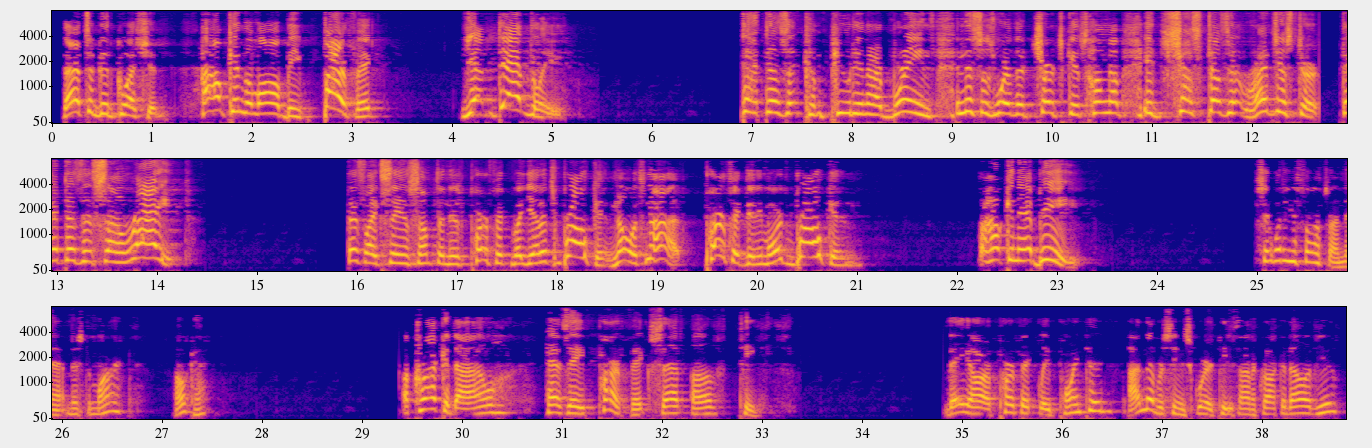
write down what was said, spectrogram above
That's a good question. How can the law be perfect yet deadly? That doesn't compute in our brains. And this is where the church gets hung up. It just doesn't register. That doesn't sound right. That's like saying something is perfect, but yet it's broken. No, it's not perfect anymore. It's broken. how can that be? Say, what are your thoughts on that, Mr. Mark? Okay. A crocodile has a perfect set of teeth. They are perfectly pointed. I've never seen square teeth on a crocodile, have you?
